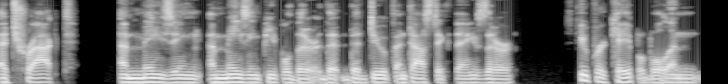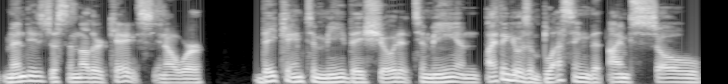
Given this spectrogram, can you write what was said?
attract amazing, amazing people that are, that, that do fantastic things that are super capable. And Mendi's just another case, you know, where they came to me, they showed it to me. And I think it was a blessing that I'm so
